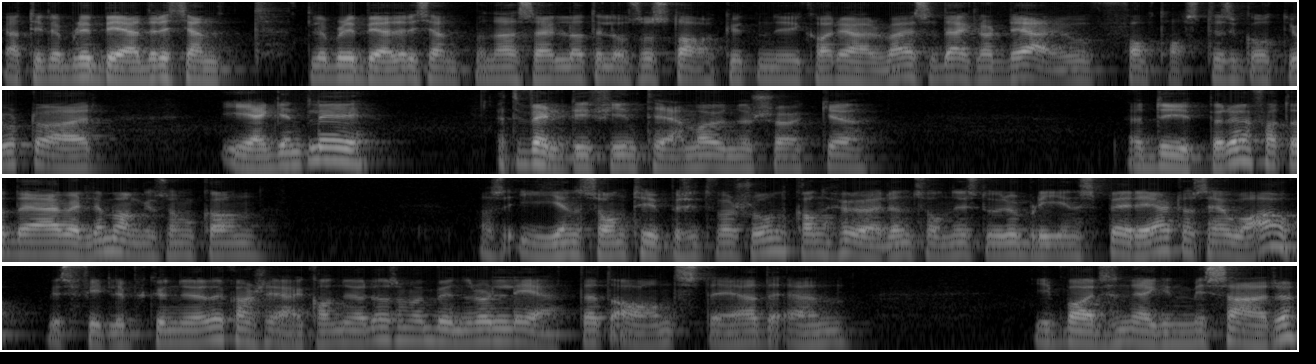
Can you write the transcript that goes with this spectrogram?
ja, til å bli bedre kjent til å bli bedre kjent med deg selv og til også stake ut en ny karrierevei. Så det er klart, det er jo fantastisk godt gjort, og er egentlig et veldig fint tema å undersøke dypere. For det er veldig mange som kan altså i en sånn type situasjon kan høre en sånn historie og bli inspirert og se wow, hvis Philip kunne gjøre det, kanskje jeg kan gjøre det. Så man begynner å lete et annet sted enn i bare sin egen misere.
